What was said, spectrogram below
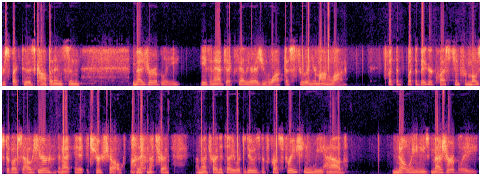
respect to his competence and measurably, he's an abject failure as you walked us through in your monologue. But the but the bigger question for most of us out here, and I, it's your show, but I'm not trying I'm not trying to tell you what to do, is the frustration we have knowing he's measurably,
